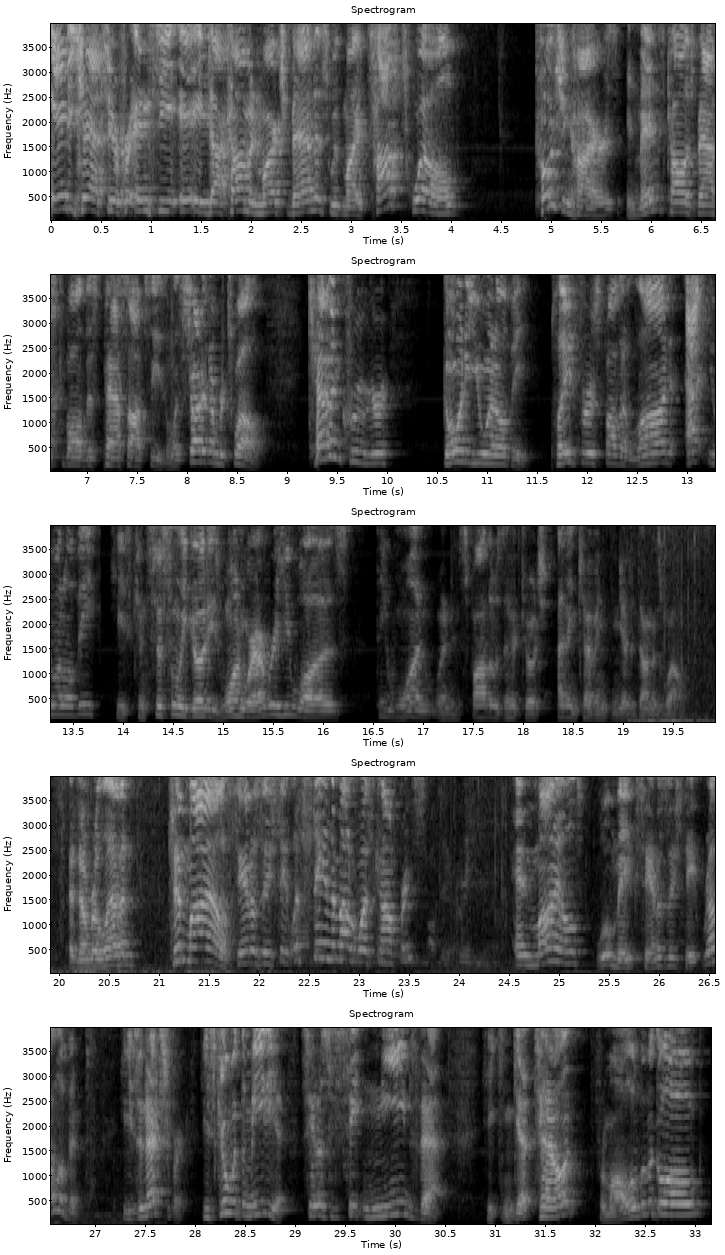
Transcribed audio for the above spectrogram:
Andy Katz here for NCAA.com and March Madness with my top 12 coaching hires in men's college basketball this past offseason. Let's start at number 12. Kevin Kruger going to UNLV. Played for his father Lon at UNLV. He's consistently good. He's won wherever he was. They won when his father was the head coach. I think Kevin can get it done as well. At number 11, Tim Miles, San Jose State. Let's stay in the Mountain West Conference. And Miles will make San Jose State relevant. He's an extrovert. He's good with the media. San Jose State needs that. He can get talent from all over the globe.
